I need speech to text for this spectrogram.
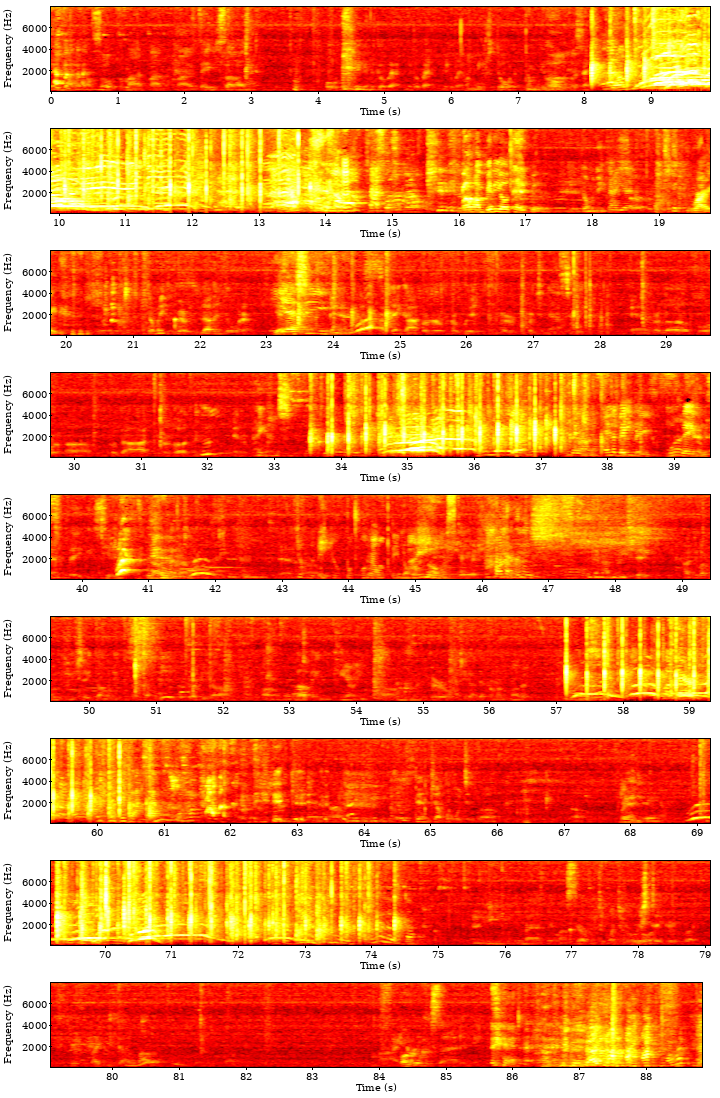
Thank God also for my, my, my baby son. Oh, let me go back, let me go back, let me go back. My oldest daughter. Oh, yes, thank No, I'm videotaping. Dominique is, uh, Right. Dominique is a very loving daughter. Yes. And uh, I thank God for her, her wit and her, her tenacity and her love for, uh, for God, her husband, and her parents. And the babies. And, Babies. and the babies. No. Don't let me always stare. And I appreciate, I do, I really appreciate Dominique, because Dominique is a very, uh, loving, caring, uh, girl. She got that from her mother. And, uh, then jump over to, uh, uh, Brandon. He reminds me of myself, I'm too much of a risk taker, but he got a lot of my early side in me.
